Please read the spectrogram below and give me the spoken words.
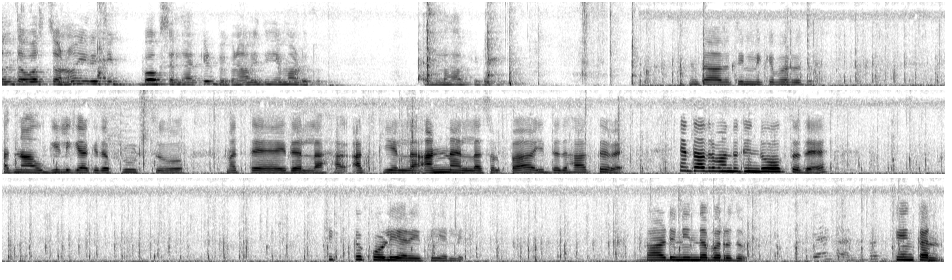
ಅಂತ ವಸ್ತುನು ಈ ರೀತಿ ಬಾಕ್ಸ್ ಅಲ್ಲಿ ಹಾಕಿಡ್ಬೇಕು ನಾವು ಇದೇ ಮಾಡುದು. ಎಲ್ಲ ಹಾಕಿಡುದು ಎಂತ ಅದು ತಿನ್ಲಿಕ್ಕೆ ಬರುದು. ಅದು ನಾವು ಗಿಳಿಗೆ ಹಾಕಿದ ಫ್ರೂಟ್ಸು ಮತ್ತೆ ಇದೆಲ್ಲ ಹ- ಅಕ್ಕಿ ಎಲ್ಲ ಅನ್ನ ಎಲ್ಲ ಸ್ವಲ್ಪ ಇದ್ದದ್ದು ಹಾಕ್ತೇವೆ. ಎಂತಾದರೂ ಬಂದು ತಿಂದು ಹೋಗ್ತದೆ. ಚಿಕ್ಕ ಕೋಳಿಯ ರೀತಿಯಲ್ಲಿ. ಕಾಡಿನಿಂದ ಬರುದು. ಕೆಂಕನ್.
